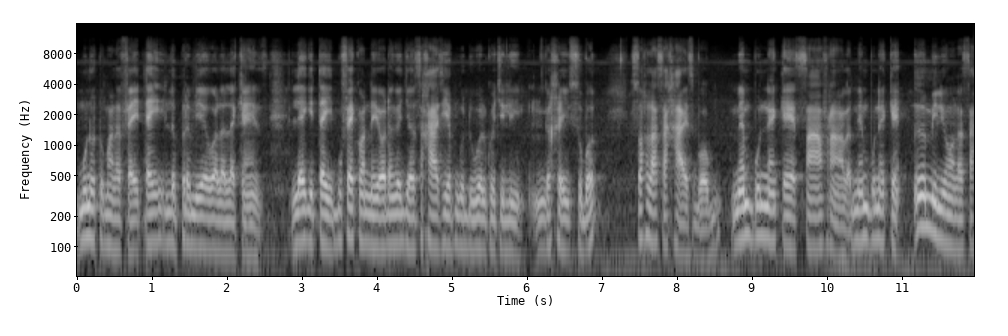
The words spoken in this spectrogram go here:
mënatuma la fay le premier le quinze. bu yow da nga jël sa nga ko ci lii nga même bu nekkee cent franc la même un million la sa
